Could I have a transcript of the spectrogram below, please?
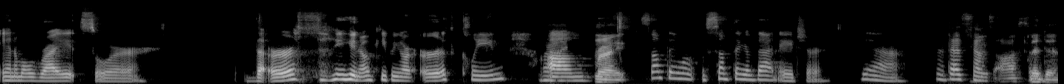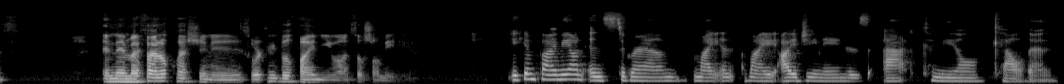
animal rights or the earth, you know, keeping our earth clean. Right. Um, Right. something something of that nature. Yeah. that sounds awesome. That does. And then my final question is where can people find you on social media? You can find me on Instagram. My my IG name is at Camille Calvin.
